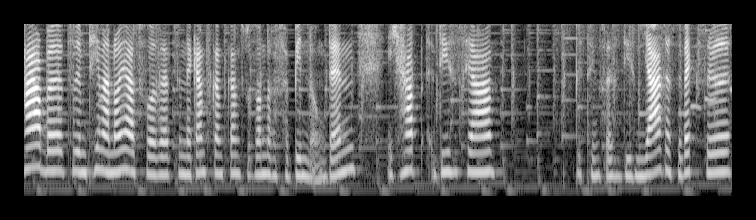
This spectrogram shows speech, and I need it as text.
habe zu dem Thema Neujahrsvorsätze eine ganz, ganz, ganz besondere Verbindung, denn ich habe dieses Jahr beziehungsweise diesen Jahreswechsel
